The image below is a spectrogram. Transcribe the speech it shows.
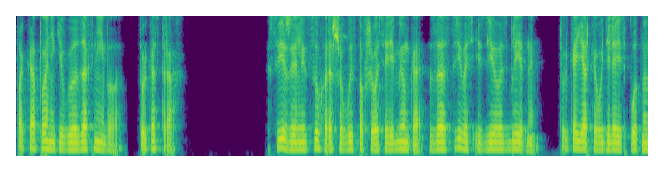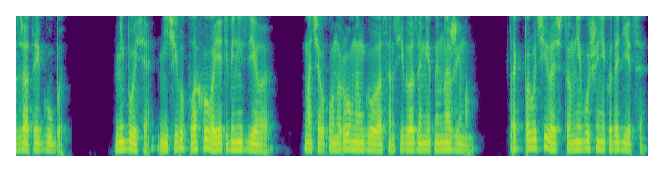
Пока паники в глазах не было, только страх. Свежее лицо хорошо выспавшегося ребёнка заострилось и сделалось бледным, только ярко выделялись плотно сжатые губы. «Не бойся, ничего плохого я тебе не сделаю», – начал он ровным голосом с едва заметным нажимом. «Так получилось, что мне больше некуда деться.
